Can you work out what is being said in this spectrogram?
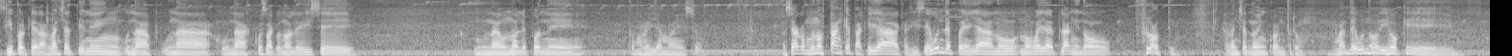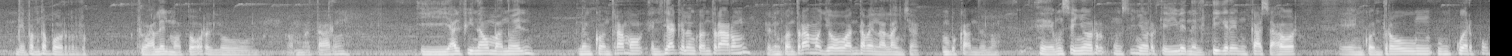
Sí, porque las lanchas tienen una, una, una cosa que uno le dice, una, uno le pone, ¿cómo se llama eso? O sea, como unos tanques para que ya, que si se hunde, pues ya no, no vaya al plan y no flote. La lancha no encontró. Más de uno dijo que de pronto por robarle el motor lo, lo mataron. Y al final Manuel lo encontramos, el día que lo encontraron, que lo encontramos, yo andaba en la lancha buscándolo. Eh, un, señor, un señor que vive en el Tigre, un cazador, encontró un, un, cuerpo,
